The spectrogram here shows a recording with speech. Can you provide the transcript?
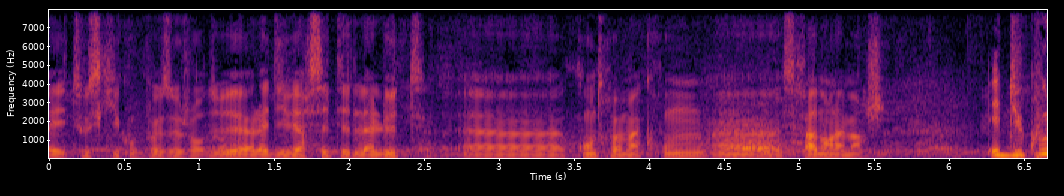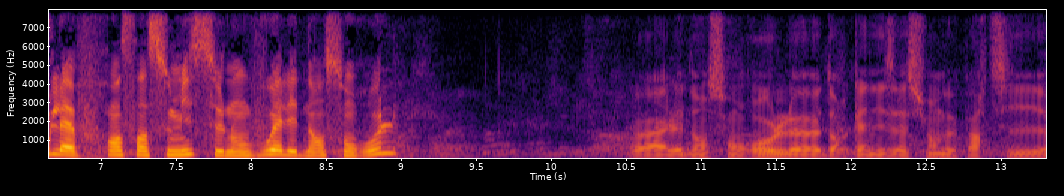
et tout ce qui compose aujourd'hui la diversité de la lutte contre Macron sera dans la marche. Et du coup, la France insoumise, selon vous, elle est dans son rôle? Bah, elle est dans son rôle d'organisation de partis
